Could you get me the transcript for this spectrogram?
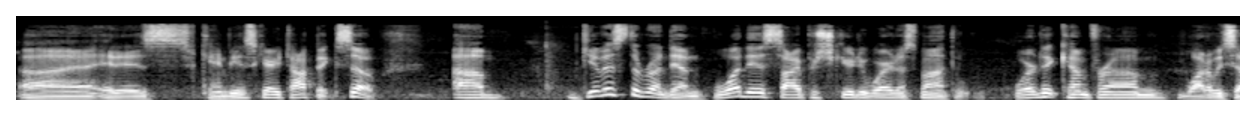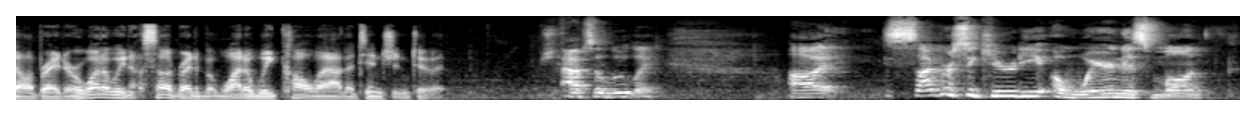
Uh, it is can be a scary topic. So. Um, give us the rundown. What is Cybersecurity Awareness Month? Where did it come from? Why do we celebrate it? Or why do we not celebrate it, but why do we call out attention to it? Absolutely. Uh, Cybersecurity Awareness Month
